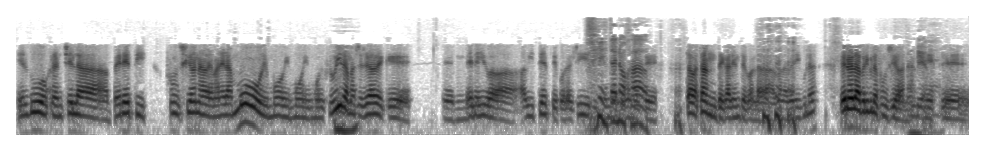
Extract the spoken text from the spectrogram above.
el dúo Franchella Peretti funciona de manera muy muy muy muy fluida, más allá de que eh, he leído a, a Vitete por allí Sí, está que, bueno, enojado. que está bastante caliente con la, con la película, pero la película funciona. Este,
